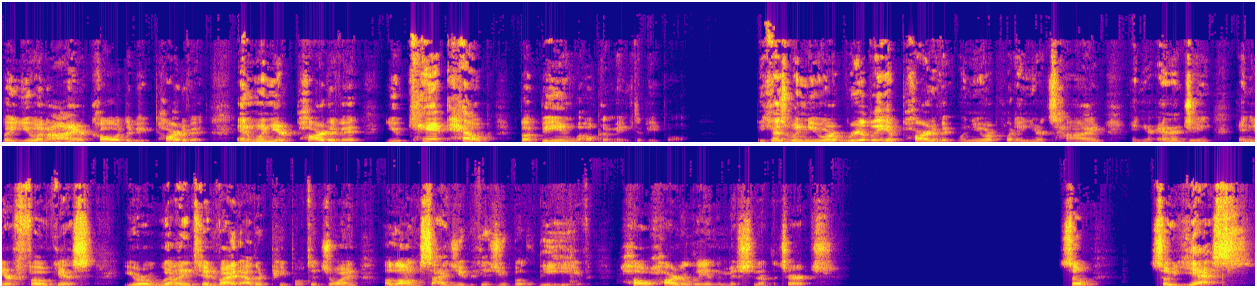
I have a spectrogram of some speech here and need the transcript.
but you and I are called to be part of it. And when you're part of it, you can't help but being welcoming to people. Because when you are really a part of it, when you are putting your time and your energy and your focus, you are willing to invite other people to join alongside you because you believe wholeheartedly in the mission of the church. So, so yes,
